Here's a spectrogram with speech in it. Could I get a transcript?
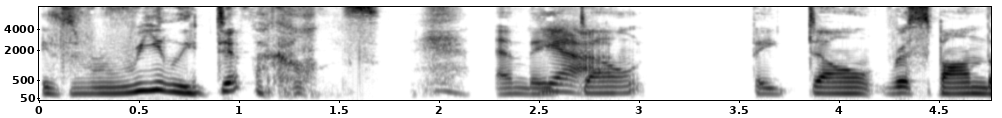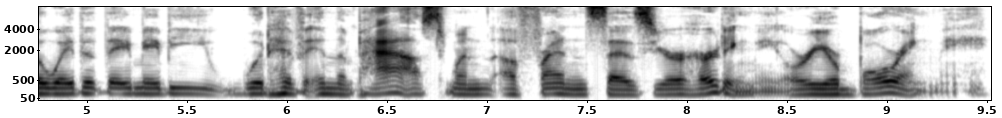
it's really difficult. And they Yeah. don't they don't respond the way that they maybe would have in the past when a friend says you're hurting me or you're boring me.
